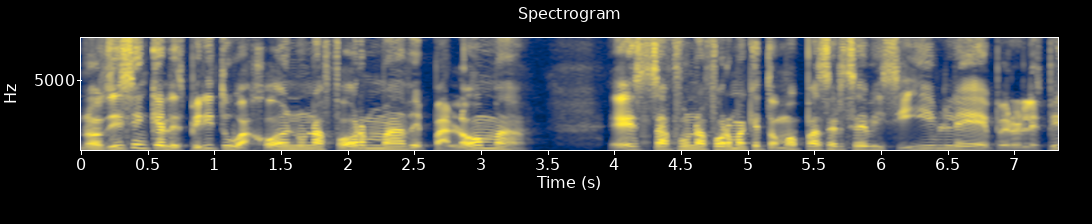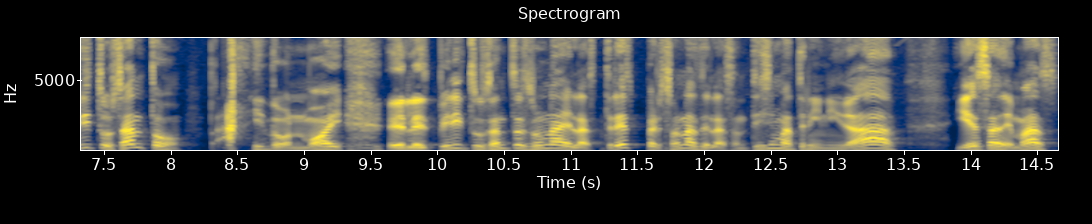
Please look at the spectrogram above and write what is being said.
nos dicen que el espíritu bajó en una forma de paloma. Esa fue una forma que tomó para hacerse visible, pero el Espíritu Santo, ay, don Moy, el Espíritu Santo es una de las tres personas de la Santísima Trinidad y es además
